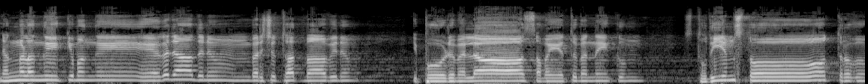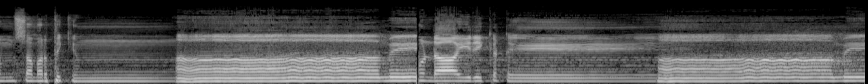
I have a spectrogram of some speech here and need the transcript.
ഞങ്ങളങ്ങേക്കും അങ്ങേ ഏകജാതനും പരിശുദ്ധാത്മാവിനും ഇപ്പോഴും എല്ലാ സമയത്തും എന്നേക്കും സ്തുതിയും സ്തോത്രവും സമർപ്പിക്കും. ആമേ ഉണ്ടായിരിക്കട്ടെ. ആമേ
